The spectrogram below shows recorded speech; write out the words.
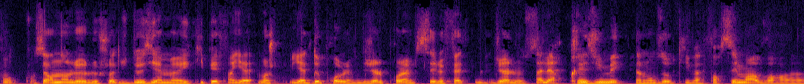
con- concernant le, le choix du deuxième équipé, enfin, il y a, moi, je- il y a deux problèmes. Déjà, le problème, c'est le fait, déjà, le salaire présumé d'Alonso qui va forcément avoir euh,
